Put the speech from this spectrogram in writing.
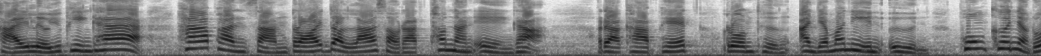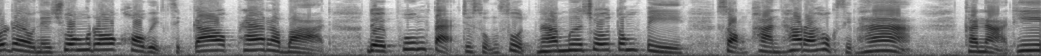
ขายเหลืออยู่เพียงแค่ 5,300 ดอลลาร์สหรัฐเท่านั้นเองค่ะ ราคาเพชร รวมถึงอัญมณีอื่น ๆ พุ่งขึ้นอย่างรวดเร็วในช่วงโรคโควิด -19 แพร่ระบาด โดยพุ่งแตะจุดสูงสุดนะเมื่อช่วงต้นปี 2565 ขณะที่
